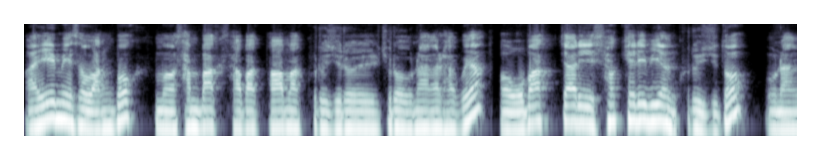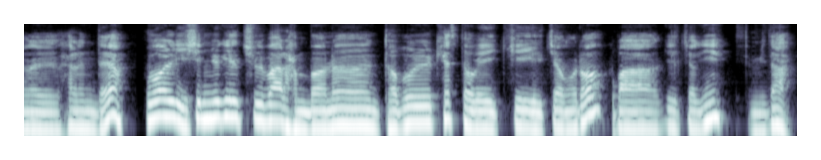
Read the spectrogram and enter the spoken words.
마이애미에서 왕복 뭐 3박 4박 바하마 크루즈를 주로 운항을 하고요. 5박짜리 어, 서캐리비언 크루즈도 운항을 하는데요. 9월 26일 출발 한 번은 더블 캐스터웨이 키 일정으로 5박 일정이 있습니다.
